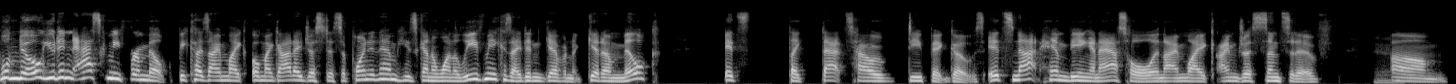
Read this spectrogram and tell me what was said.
Well, no, you didn't ask me for milk because I'm like, Oh my God, I just disappointed him. He's going to want to leave me because I didn't give him, get him milk. It's like, that's how deep it goes. It's not him being an asshole. And I'm like, I'm just sensitive. Yeah. Um,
